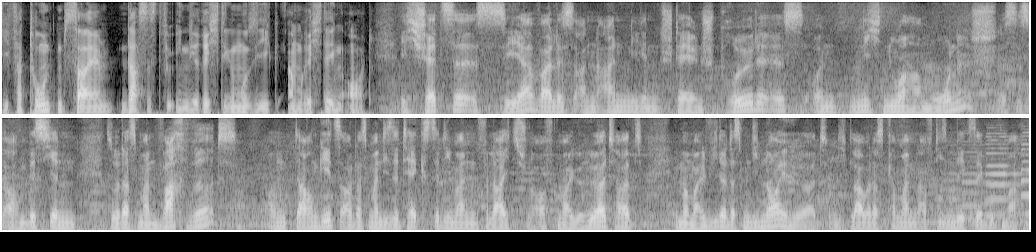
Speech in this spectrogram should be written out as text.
Die vertonten Psalmen, das ist für ihn die richtige Musik am richtigen Ort. Ich schätze es sehr, weil es an einigen Stellen spröde ist und nicht nur harmonisch. Es ist auch ein bisschen so, dass man wach wird. Und darum geht es auch, dass man diese Texte, die man vielleicht schon oft mal gehört hat, immer mal wieder, dass man die neu hört. Und ich glaube, das kann man auf diesem Weg sehr gut machen.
